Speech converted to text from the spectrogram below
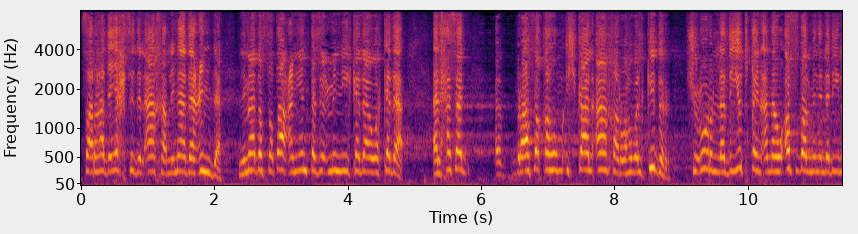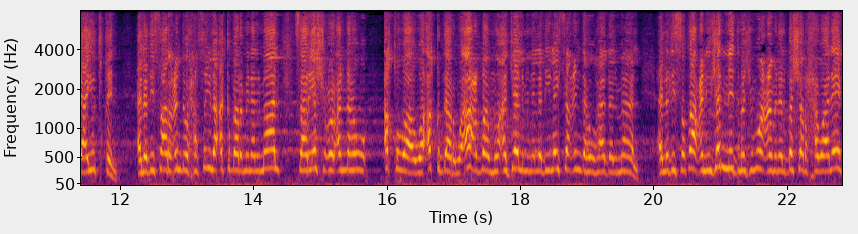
صار هذا يحسد الآخر لماذا عنده؟ لماذا استطاع أن ينتزع مني كذا وكذا؟ الحسد رافقهم إشكال آخر وهو الكبر شعور الذي يتقن أنه أفضل من الذي لا يتقن. الذي صار عنده حصيلة أكبر من المال صار يشعر أنه أقوى وأقدر وأعظم وأجل من الذي ليس عنده هذا المال. الذي استطاع أن يجند مجموعة من البشر حواليه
